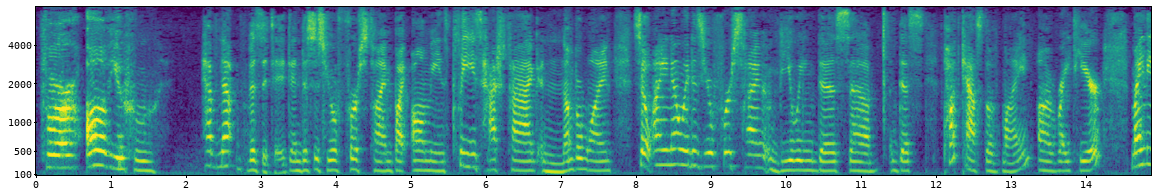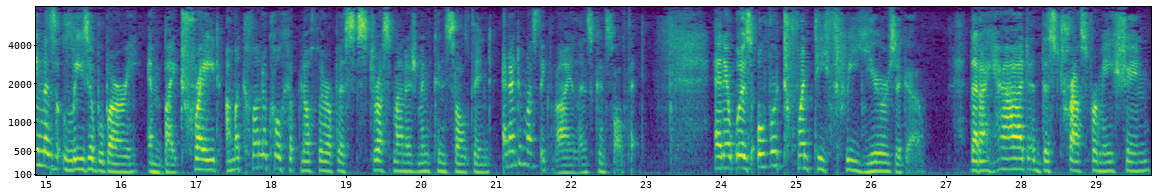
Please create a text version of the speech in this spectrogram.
For all of you who have not visited and this is your first time, by all means, please hashtag number one. So I know it is your first time viewing this uh, this podcast of mine uh, right here. My name is Lisa Bubari, and by trade, I'm a clinical hypnotherapist, stress management consultant, and a domestic violence consultant. And it was over 23 years ago that I had this transformation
